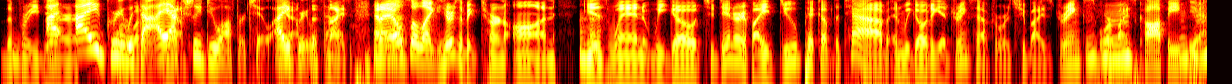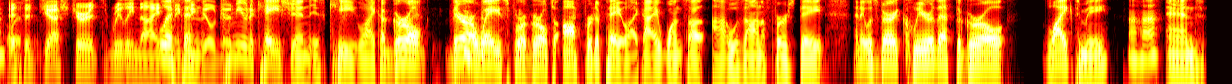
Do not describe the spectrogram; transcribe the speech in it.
the free dinner. Mm-hmm. I, I agree or with that. whatever. I Yeah. actually do offer to. I Yeah, agree with that. that's that. nice. And I also like here's a big turn on Uh-huh. is when we go to dinner. If I do pick up the tab and we go to get drinks afterwards, she buys drinks or Mhm. buys coffee. Yeah, it's listen. a gesture. It's really nice. makes Listen, me feel good. communication is key. Like a girl, there are ways for a girl to offer to pay. Like I once uh, I was on a first date, and it was very clear that the girl liked me, Uh huh. and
